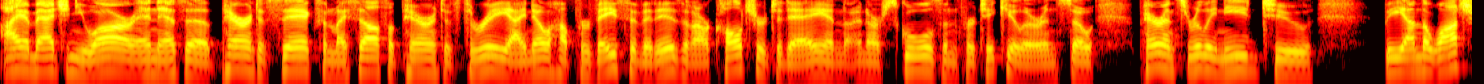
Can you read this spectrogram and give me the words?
I imagine you are. And as a parent of six and myself a parent of three, I know how pervasive it is in our culture today and in our schools in particular. And so parents really need to be on the watch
